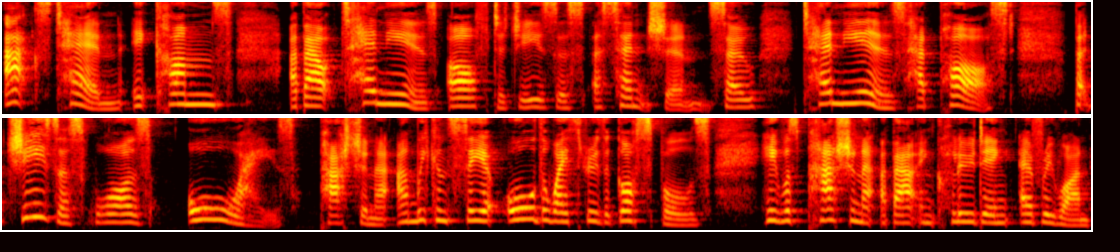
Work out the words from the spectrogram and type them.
Acts 10, it comes about 10 years after Jesus' ascension. So 10 years had passed, but Jesus was always passionate, and we can see it all the way through the Gospels. He was passionate about including everyone.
